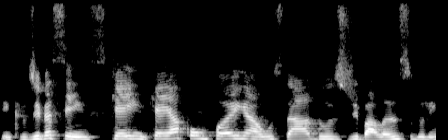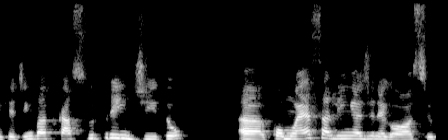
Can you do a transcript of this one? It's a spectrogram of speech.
Inclusive, assim, quem, quem acompanha os dados de balanço do LinkedIn vai ficar surpreendido uh, como essa linha de negócio,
